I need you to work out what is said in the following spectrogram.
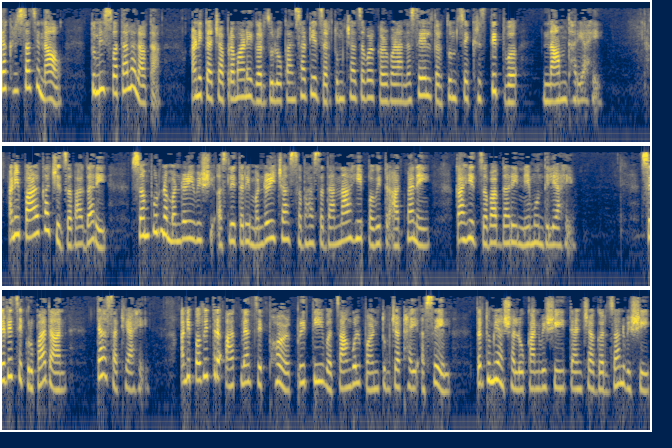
त्या ख्रिस्ताचे नाव तुम्ही स्वतःला लावता आणि त्याच्याप्रमाणे गरजू लोकांसाठी जर तुमच्याजवळ कळवळा नसेल तर तुमचे ख्रिस्तित्व नामधारी आहे. आणि पाळकाची जबाबदारी संपूर्ण मंडळीविषयी असली तरी मंडळीच्या सभासदांनाही पवित्र आत्म्याने काही जबाबदारी नेमून दिली आहे. सेवेचे कृपादान त्यासाठी आहे. आणि पवित्र आत्म्याचे फळ प्रीती व चांगुलपण तुमच्या ठाई असेल तर तुम्ही अशा लोकांविषयी त्यांच्या गरजांविषयी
